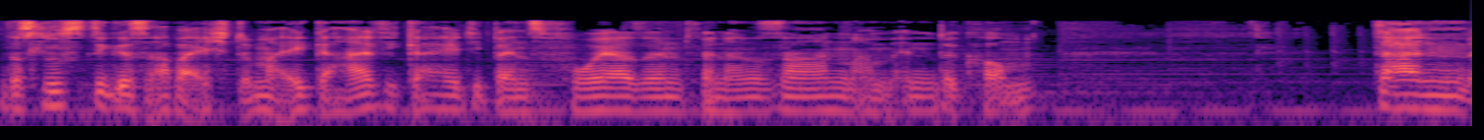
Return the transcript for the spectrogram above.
das Lustige ist aber echt immer egal, wie geil die Bands vorher sind, wenn dann Sahnen am Ende kommen, dann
